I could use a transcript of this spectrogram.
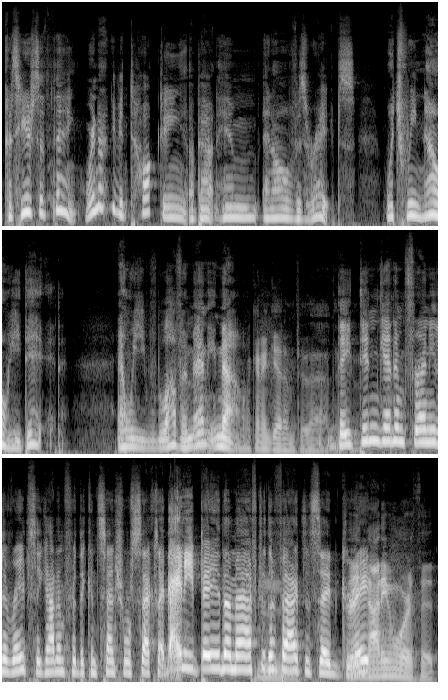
Because here's the thing: we're not even talking about him and all of his rapes, which we know he did, and we love him. Any no, not gonna get him for that. they didn't get him for any of the rapes. They got him for the consensual sex, and then he paid them after the fact and said, "Great, Not even worth it.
